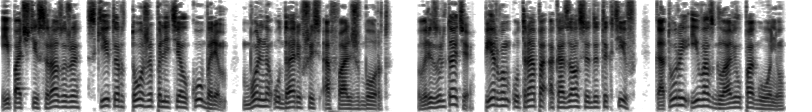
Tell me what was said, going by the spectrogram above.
и почти сразу же Скитер тоже полетел кубарем, больно ударившись о фальшборд. В результате первым у трапа оказался детектив, который и возглавил погоню.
